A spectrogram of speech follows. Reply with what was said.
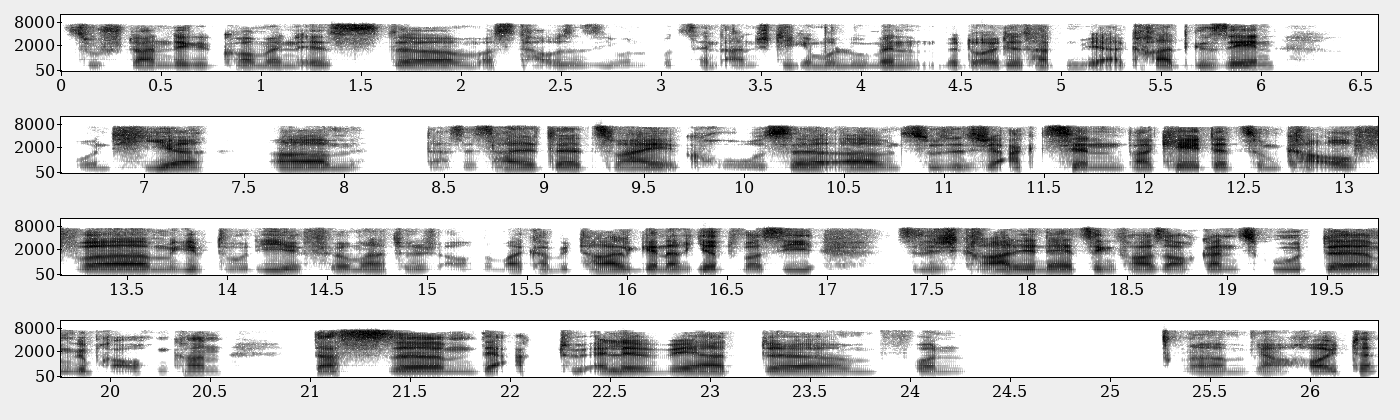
zustande gekommen ist, äh, was 1700 Prozent Anstieg im Volumen bedeutet, hatten wir ja gerade gesehen. Und hier ähm, dass es halt äh, zwei große äh, zusätzliche Aktienpakete zum Kauf ähm, gibt, wo die Firma natürlich auch nochmal Kapital generiert, was sie sicherlich gerade in der jetzigen Phase auch ganz gut ähm, gebrauchen kann. Das ähm, der aktuelle Wert ähm, von ähm, ja, heute.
